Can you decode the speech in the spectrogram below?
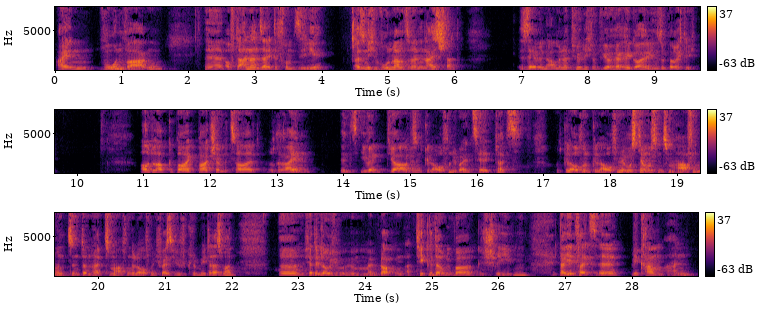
einen Wohnwagen äh, auf der anderen Seite vom See. Also nicht ein Wohnwagen, sondern ein Eisstand. Selbe Name natürlich. Und wir, hey, geil, hier sind wir richtig. Auto abgeparkt, Parkschein bezahlt, rein ins Event. Ja, wir sind gelaufen über einen Zeltplatz und gelaufen und gelaufen. Wir wussten, wir mussten zum Hafen und sind dann halt zum Hafen gelaufen. Ich weiß nicht, wie viele Kilometer das waren. Äh, ich hatte, glaube ich, in meinem Blog einen Artikel darüber geschrieben. Na, jedenfalls, äh, wir kamen an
